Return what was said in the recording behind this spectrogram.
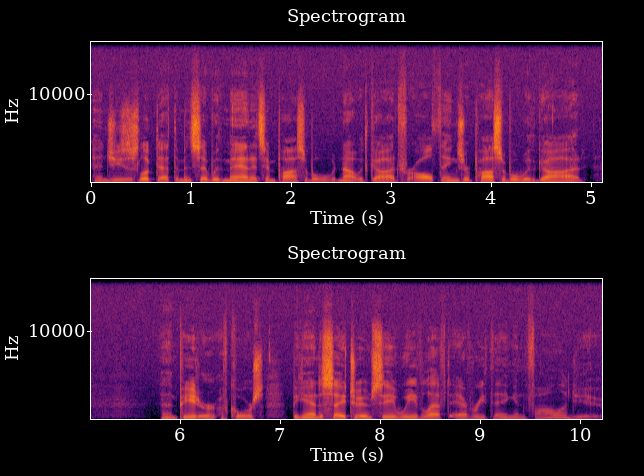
And Jesus looked at them and said, With man it's impossible, but not with God, for all things are possible with God. And Peter, of course, began to say to him, See, we've left everything and followed you.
